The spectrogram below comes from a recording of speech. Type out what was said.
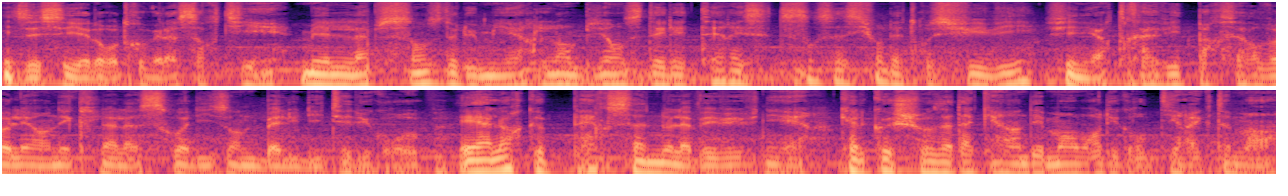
Ils essayaient de retrouver la sortie, mais l'absence de lumière, l'ambiance délétère et cette sensation d'être suivi finirent très vite par faire en éclat la soi-disant belle unité du groupe. Et alors que personne ne l'avait vu venir, quelque chose attaqua un des membres du groupe directement.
